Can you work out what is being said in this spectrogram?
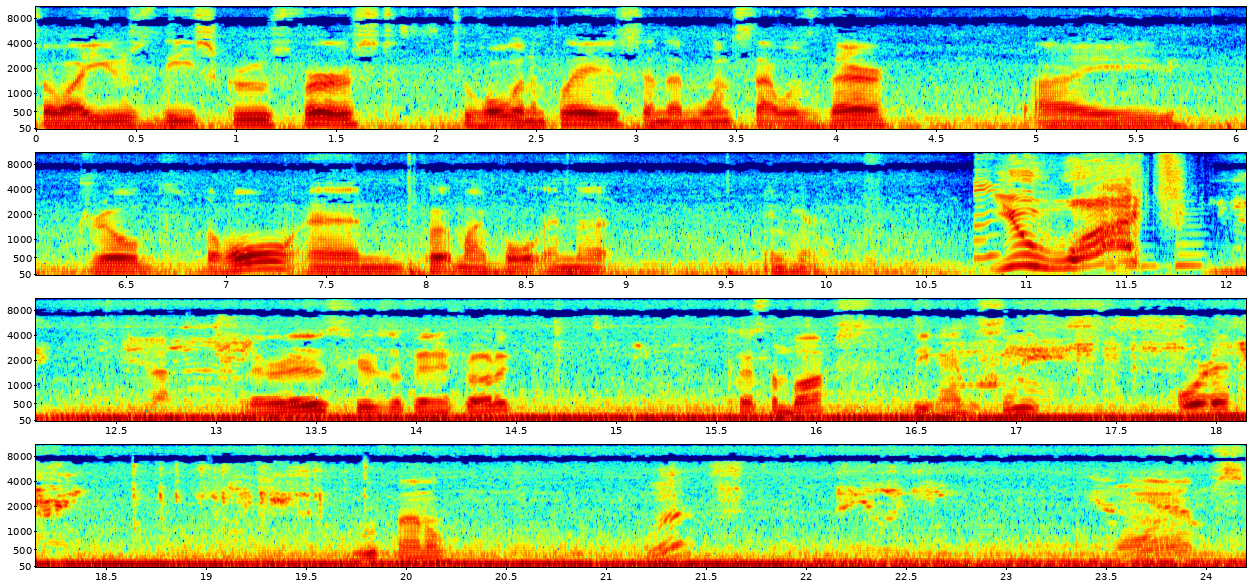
So I use these screws first to hold it in place and then once that was there I drilled the hole and put my bolt and nut in here. You what? there it is. Here's the finished product. Custom box behind the seat ported roof panel. What? amps.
